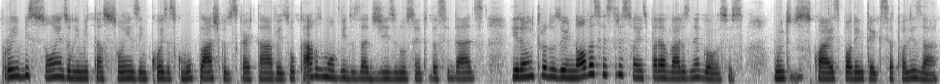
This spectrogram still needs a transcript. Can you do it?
Proibições ou limitações em coisas como plásticos descartáveis ou carros movidos a diesel no centro das cidades irão introduzir novas restrições para vários negócios, muitos dos quais podem ter que se atualizar.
